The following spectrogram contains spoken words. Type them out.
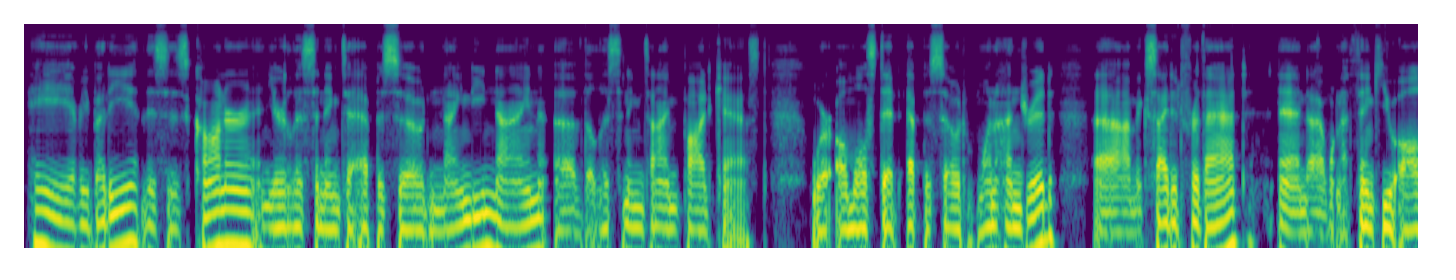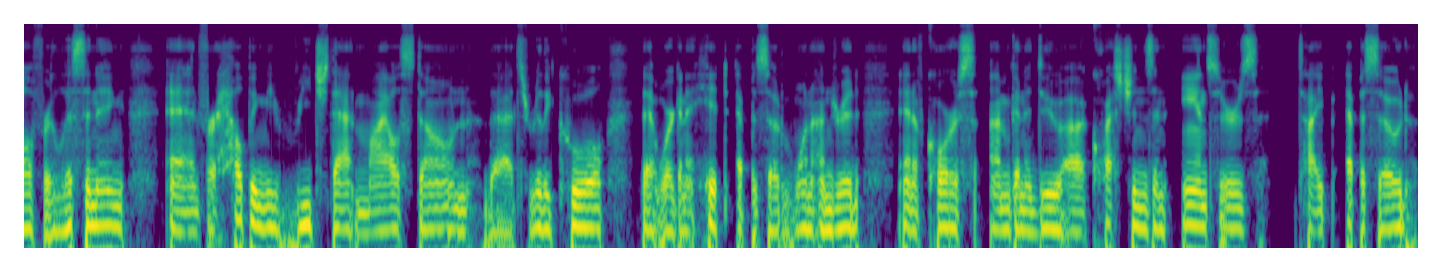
Hey, everybody, this is Connor, and you're listening to episode 99 of the Listening Time Podcast. We're almost at episode 100. Uh, I'm excited for that, and I want to thank you all for listening and for helping me reach that milestone. That's really cool that we're going to hit episode 100. And of course, I'm going to do a questions and answers type episode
